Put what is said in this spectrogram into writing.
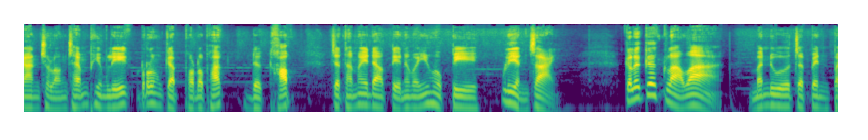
การฉลองแชมป์พรีเมียร์ลีกร่วมกับพลพรรคเดอะคัพจะทำให้ดาวเตะในวัย26ปีเปลี่ยนใจกาลเกอร์กล่าวว่ามันดูจะเป็นไป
